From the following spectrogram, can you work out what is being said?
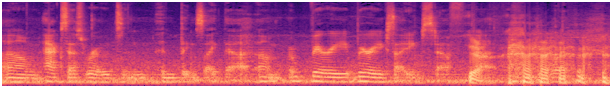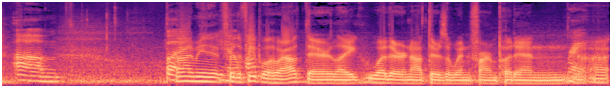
um, access roads and, and things like that. Um, very very exciting stuff. Yeah. Um, but Well, I mean, for know, the people who are out there, like whether or not there's a wind farm put in Right. uh,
